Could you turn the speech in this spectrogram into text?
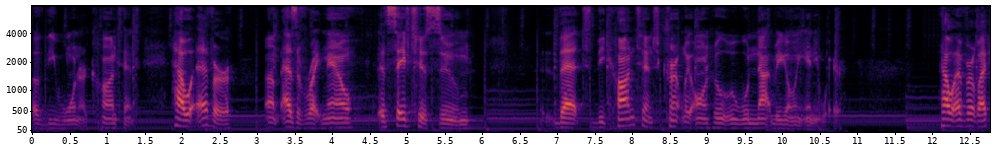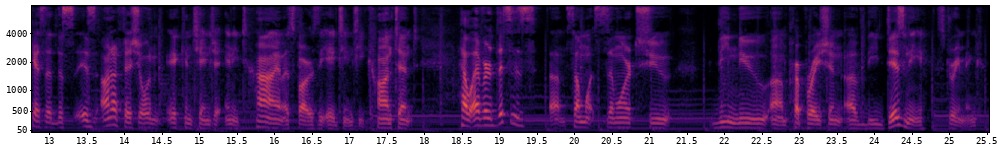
of the Warner content. However, um, as of right now, it's safe to assume that the content currently on Hulu will not be going anywhere. However, like I said, this is unofficial and it can change at any time as far as the AT&T content. However, this is um, somewhat similar to the new um, preparation of the Disney streaming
